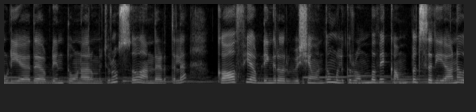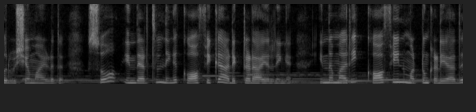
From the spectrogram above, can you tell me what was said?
முடியாது அப்படின்னு தோண ஆரம்பிச்சிடும் ஸோ அந்த இடத்துல காஃபி அப்படிங்கிற ஒரு விஷயம் வந்து உங்களுக்கு ரொம்பவே கம்பல்சரியான ஒரு விஷயம் ஆகிடுது ஸோ இந்த இடத்துல நீங்கள் காஃபிக்கு அடிக்டட் ஆயிடுறீங்க. இந்த மாதிரி காஃபின்னு மட்டும் கிடையாது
